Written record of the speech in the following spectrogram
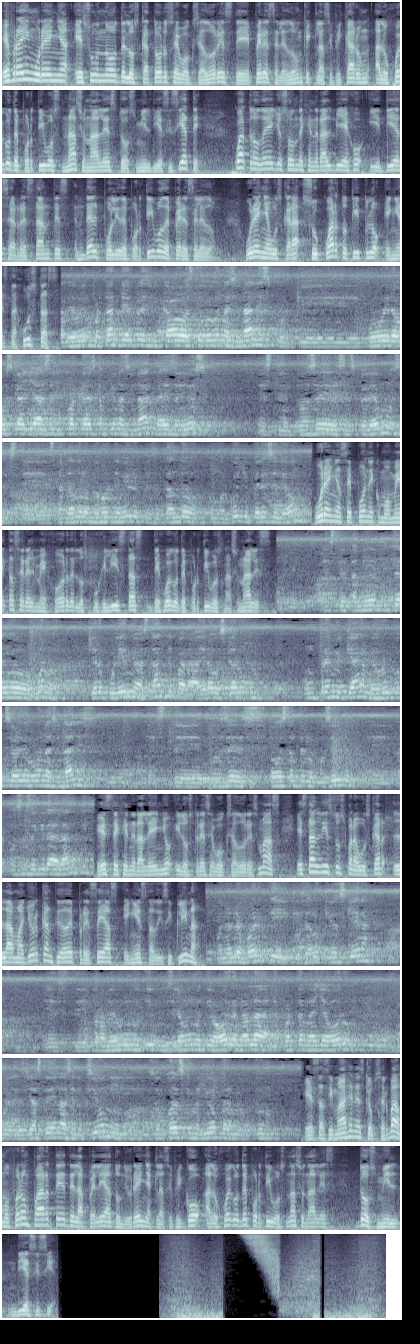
Efraín Ureña es uno de los 14 boxeadores de Pérez Celedón que clasificaron a los Juegos Deportivos Nacionales 2017. Cuatro de ellos son de General Viejo y 10 restantes del Polideportivo de Pérez Celedón. Ureña buscará su cuarto título en estas justas. Es muy importante haber clasificado a estos Juegos Nacionales porque puedo ir a buscar ya ser cuarta vez campeón nacional, gracias a Dios. Este, entonces esperemos este, estar dando lo mejor de mí representando con orgullo Pérez de León. Ureña se pone como meta ser el mejor de los pugilistas de Juegos Deportivos Nacionales. Este, también tengo, bueno, quiero pulirme bastante para ir a buscar un, un premio que haga el mejor boxeador de Juegos Nacionales. Este, entonces todo está entre lo posible seguir adelante. Este generaleño y los 13 boxeadores más están listos para buscar la mayor cantidad de preseas en esta disciplina. Ponerle fuerte y que sea lo que Dios quiera. Este, para mí sería muy motivador ganar la, la cuarta medalla de oro, pues ya estoy en la selección y son cosas que me ayudan para mi futuro. Estas imágenes que observamos fueron parte de la pelea donde Ureña clasificó a los Juegos Deportivos Nacionales 2017.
